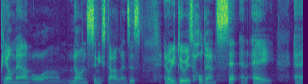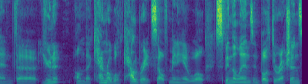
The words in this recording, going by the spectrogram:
PL mount or um, non-cine style lenses. And all you do is hold down set and A and the unit on the camera will calibrate itself, meaning it will spin the lens in both directions,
